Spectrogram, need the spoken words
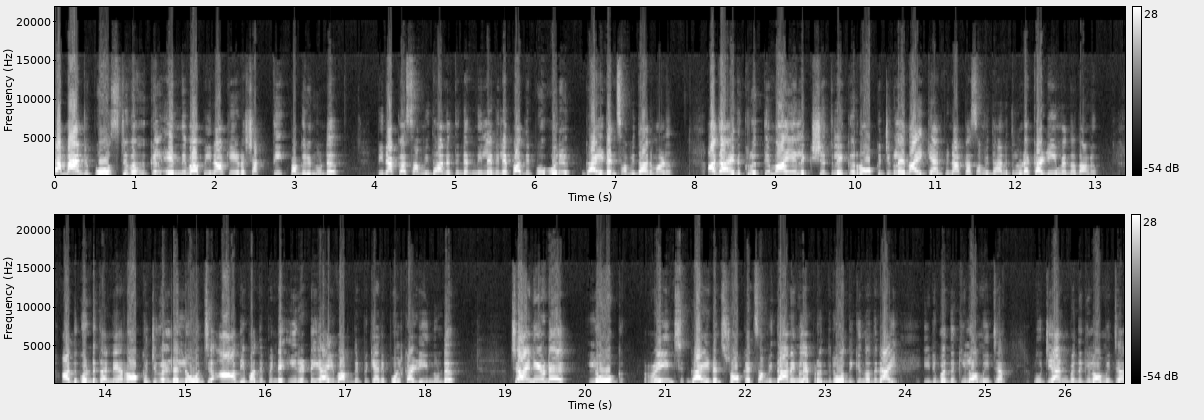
കമാൻഡ് പോസ്റ്റ് വെഹിക്കിൾ എന്നിവ പിനാക്കയുടെ ശക്തി പകരുന്നുണ്ട്. പിനാക്ക സംവിധാനത്തിന്റെ നിലവിലെ പതിപ്പ് ഒരു ഗൈഡൻസ് സംവിധാനമാണ്. അതായത് കൃത്യമായ ലക്ഷ്യത്തിലേക്ക് റോക്കറ്റുകളെ നയിക്കാൻ പിനാക്ക സംവിധാനത്തിലൂടെ കഴിയുമെന്നതാണ്. അതുകൊണ്ട് തന്നെ റോക്കറ്റുകളുടെ ലോഞ്ച് ആദ്യ പതിപ്പിന്റെ ഇരട്ടിയായി വർദ്ധിപ്പിക്കാൻ ഇപ്പോൾ കഴിയുന്നുണ്ട്. ചൈനയുടെ ലോഗ് റേഞ്ച് ഗൈഡൻസ് റോക്കറ്റ് സംവിധാനങ്ങളെ പ്രതിരോധിക്കുന്നതിനായി ഇരുപത് കിലോമീറ്റർ നൂറ്റി അൻപത് കിലോമീറ്റർ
